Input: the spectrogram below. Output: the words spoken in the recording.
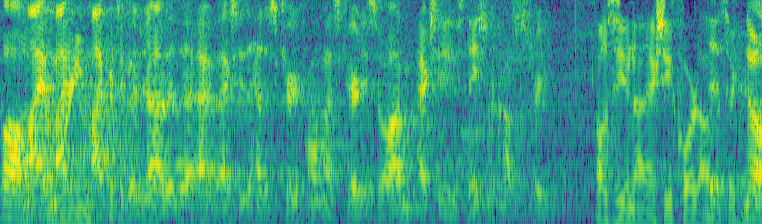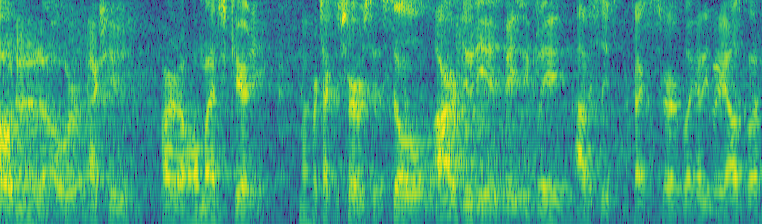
Well, a- my, a my, my particular job is that I'm actually the head of security for Homeland Security, so I'm actually stationed across the street. Oh, so you're not actually a court officer here? No, no, no, no. We're actually part of the Homeland Security, Nice. Protective Services. So our duty is basically, obviously, to protect and serve like anybody else, but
